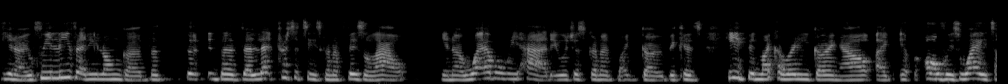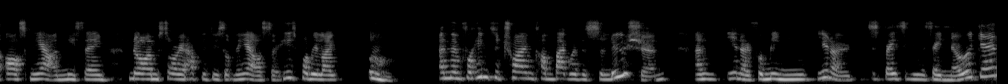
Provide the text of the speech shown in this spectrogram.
you know, if we leave it any longer, the the, the, the electricity is gonna fizzle out. You know, whatever we had, it was just gonna like go because he'd been like already going out like of his way to ask me out and me saying, No, I'm sorry, I have to do something else. So he's probably like, and then for him to try and come back with a solution and you know for me you know just basically to say no again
